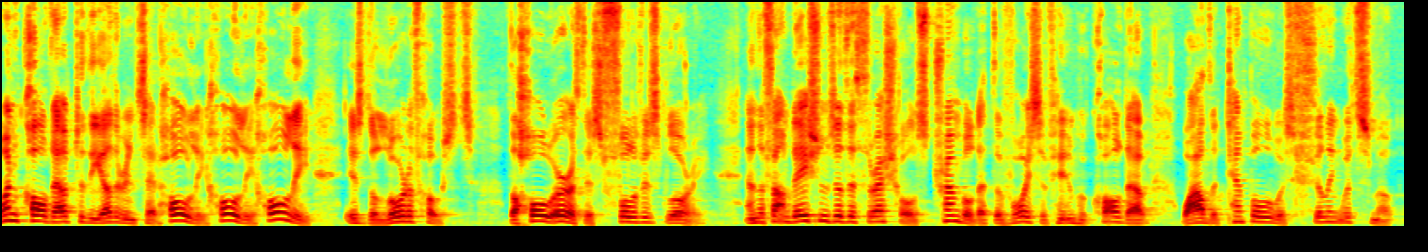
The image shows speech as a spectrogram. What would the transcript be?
one called out to the other and said, Holy, holy, holy is the Lord of hosts. The whole earth is full of His glory. And the foundations of the thresholds trembled at the voice of him who called out, while the temple was filling with smoke.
